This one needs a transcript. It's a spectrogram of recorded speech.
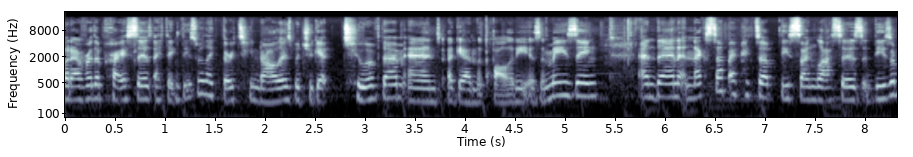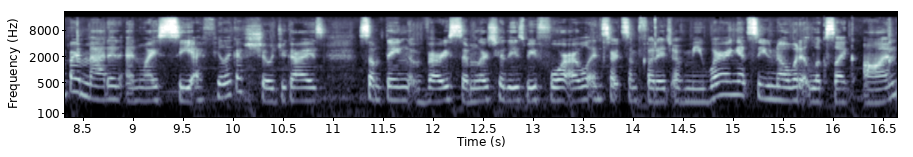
whatever the price is. I think these were like $13, but you get two of them, and again, the quality is amazing. And then next up, I picked up these sunglasses. These are by Madden NYC. I feel like I've showed you guys something very similar to these before. I will insert some footage of me wearing it so you know what it looks like on.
